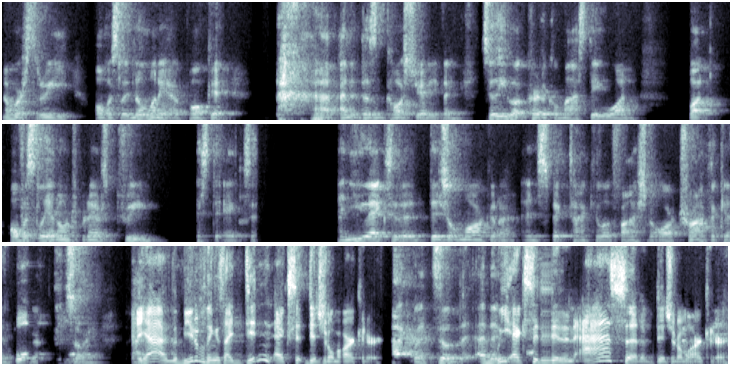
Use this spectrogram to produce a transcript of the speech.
Number three, obviously no money out of pocket and it doesn't cost you anything. So you got critical mass day one. But obviously an entrepreneur's dream is to exit. And you exited digital marketer in spectacular fashion or traffic and well, sorry. Yeah, the beautiful thing is I didn't exit digital marketer. Exactly. So and then, we exited an asset of digital marketer.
